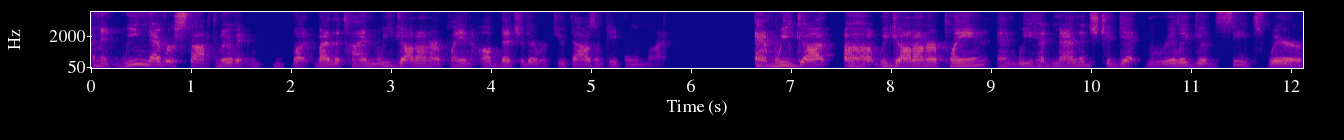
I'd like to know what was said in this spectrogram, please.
I mean, we never stopped moving, but by the time we got on our plane, I'll bet you there were 2,000 people in line. And we got uh, we got on our plane and we had managed to get really good seats where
